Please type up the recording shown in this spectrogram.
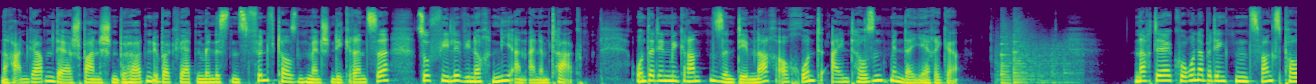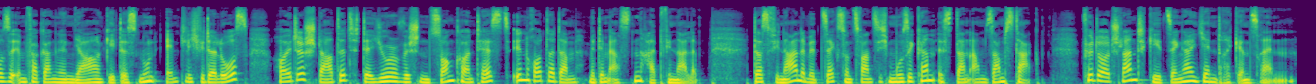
Nach Angaben der spanischen Behörden überquerten mindestens 5000 Menschen die Grenze, so viele wie noch nie an einem Tag. Unter den Migranten sind demnach auch rund 1000 Minderjährige. Nach der Corona-bedingten Zwangspause im vergangenen Jahr geht es nun endlich wieder los. Heute startet der Eurovision Song Contest in Rotterdam mit dem ersten Halbfinale. Das Finale mit 26 Musikern ist dann am Samstag. Für Deutschland geht Sänger Jendrik ins Rennen.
